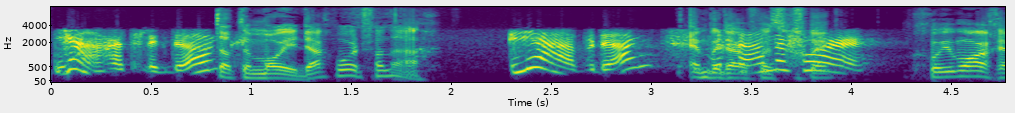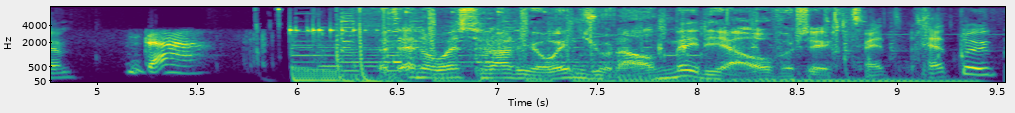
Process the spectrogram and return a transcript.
Ja, hartelijk dank. Dat een mooie dag wordt vandaag. Ja, bedankt. En bedankt voor het ervoor. gesprek. Goedemorgen. Da. Het NOS Radio en Journaal Media Overzicht. Met Gert Kluk.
